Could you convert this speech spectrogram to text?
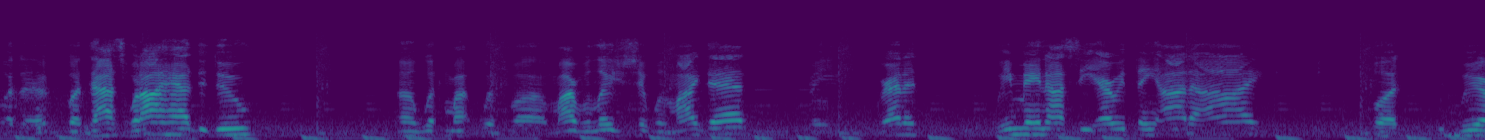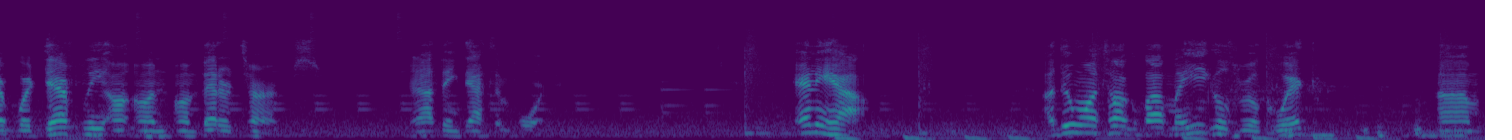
But uh, but that's what I had to do uh, with my with uh, my relationship with my dad. I mean, granted, we may not see everything eye to eye, but we are we're definitely on, on, on better terms. And I think that's important. Anyhow, I do want to talk about my Eagles real quick. Um,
